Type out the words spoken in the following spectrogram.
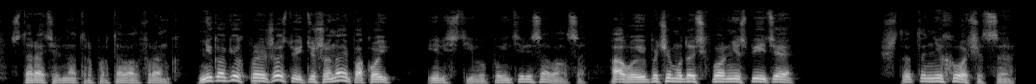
— старательно отрапортовал Фрэнк. — Никаких происшествий, тишина и покой. И льстиво поинтересовался. А вы почему до сих пор не спите? — Что-то не хочется.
